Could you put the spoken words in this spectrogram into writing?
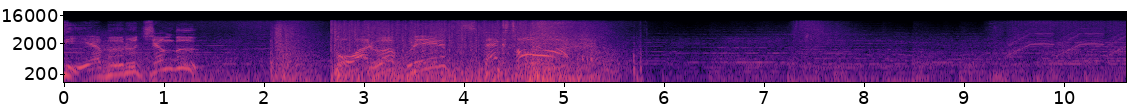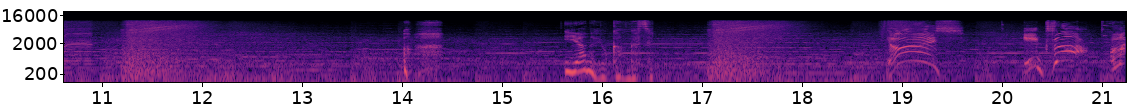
ディアブルジャンブ。ボワルアフレールスペクト。ー嫌な予感がする。よーし行くぞお前ら。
